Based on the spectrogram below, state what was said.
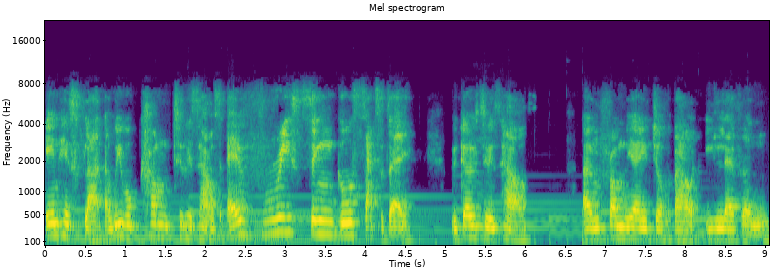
in his flat, and we would come to his house every single Saturday. We go to his house um, from the age of about eleven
